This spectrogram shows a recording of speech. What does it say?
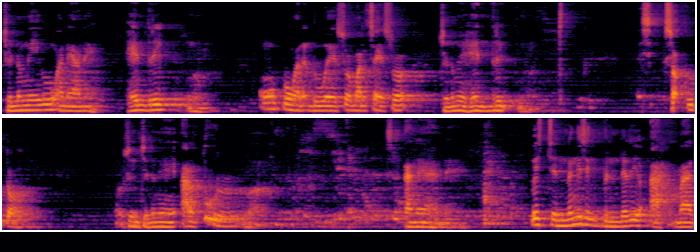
Jenenge iku aneh-aneh Hendrik Opo arek duwe so marseso Jenenge Hendrik Sok kuto Sing jenenge Arthur aneh-aneh. Wis jeneng sing bener ya Ahmad,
